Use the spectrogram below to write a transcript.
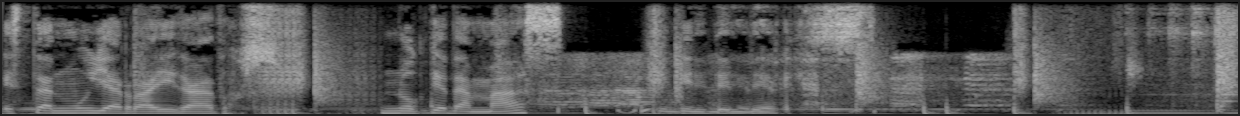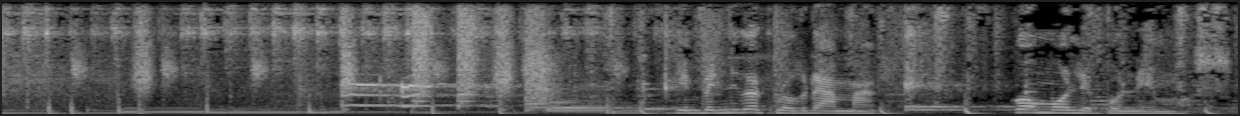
están muy arraigados. no queda más que entenderlas. Bienvenido al programa ¿Cómo le ponemos?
